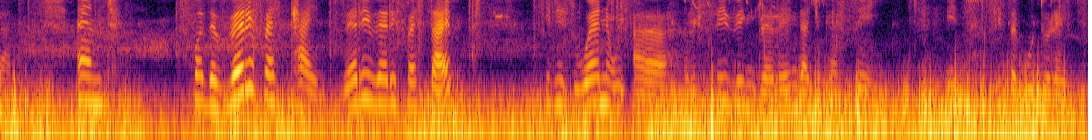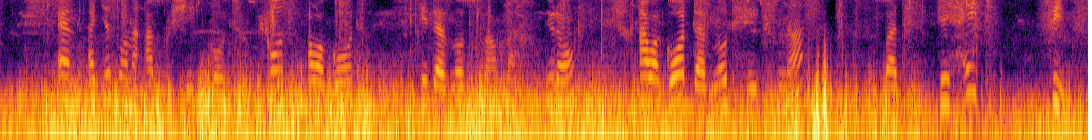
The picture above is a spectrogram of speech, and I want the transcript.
that. And for the very first time very very first time it is when we are receiving the rain that you can say it's it's a good rain. And i just want to appreciate god because our god he does not slumber you know? Our god does not hate sinners but he hates sins.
